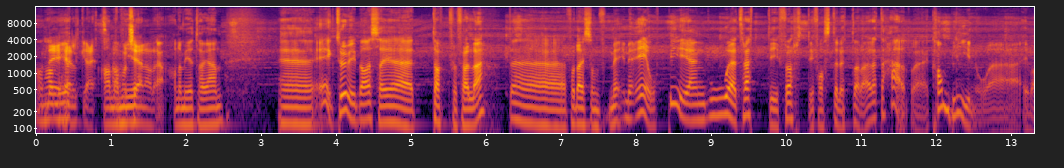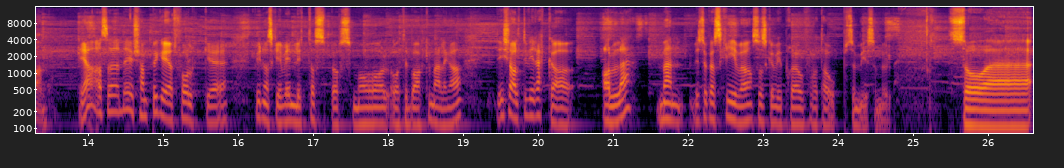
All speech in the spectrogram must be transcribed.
Han Det er mye, helt greit. han Han, fortjener mye- det. ja, han har mye å ta igjen. Eh, jeg tror vi bare sier takk for følget. For de som Vi, vi er oppe i en gode 30-40 faste lyttere. Dette her eh, kan bli noe, eh, Ivan. Ja, altså det er jo kjempegøy at folk begynner å skrive inn lytterspørsmål og tilbakemeldinger. Det er ikke alltid vi rekker alle, men hvis dere skriver, så skal vi prøve å få ta opp så mye som mulig. Så uh,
